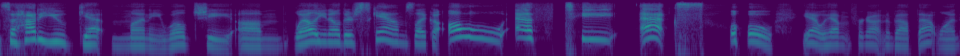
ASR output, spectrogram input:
So how do you get money? Well, gee, um, well, you know, there's scams like oh FTX. Oh, yeah, we haven't forgotten about that one.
